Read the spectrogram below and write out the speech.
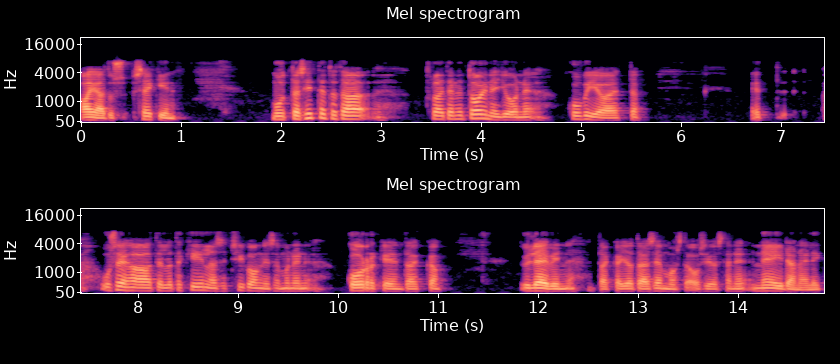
ajatus sekin. Mutta sitten tota, tulee tänne toinen juonne kuvio, että et useinhan ajatellaan, että kiinalaiset Qigongin semmoinen korkein tai ylevin tai jotain semmoista osioista ne neidan, eli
